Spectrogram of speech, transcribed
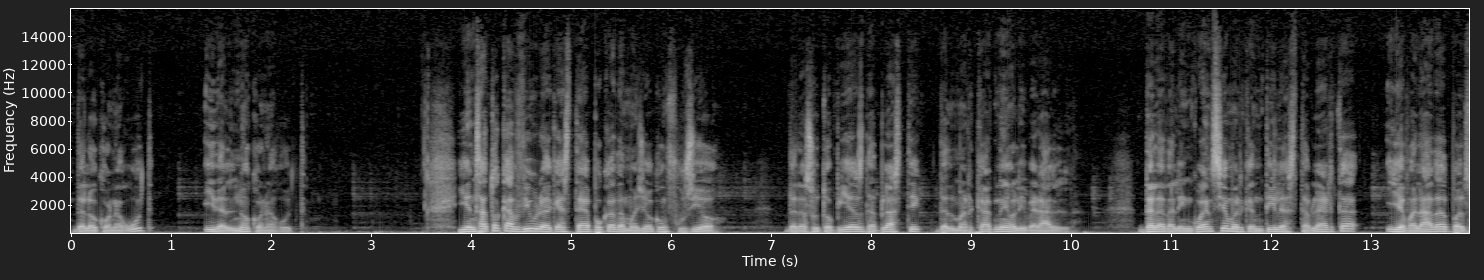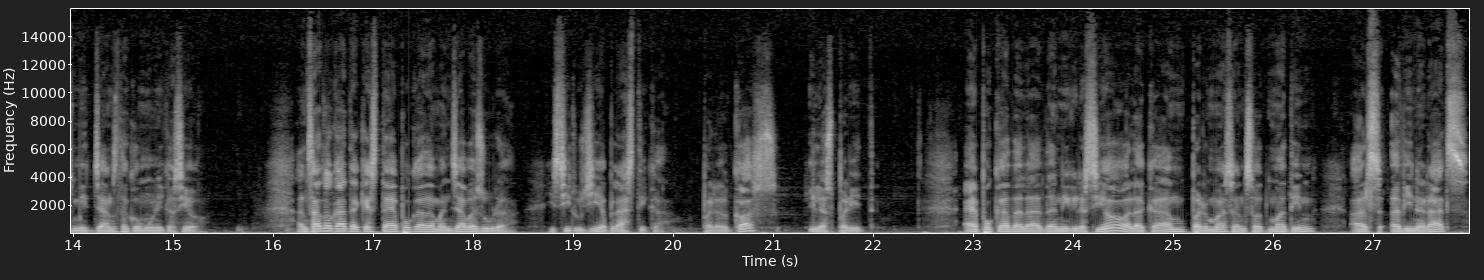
de lo conegut i del no conegut. I ens ha tocat viure aquesta època de major confusió, de les utopies de plàstic del mercat neoliberal, de la delinqüència mercantil establerta i avalada pels mitjans de comunicació. Ens ha tocat aquesta època de menjar basura i cirurgia plàstica per al cos i l'esperit. Època de la denigració a la que hem permès en sotmetin els adinerats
